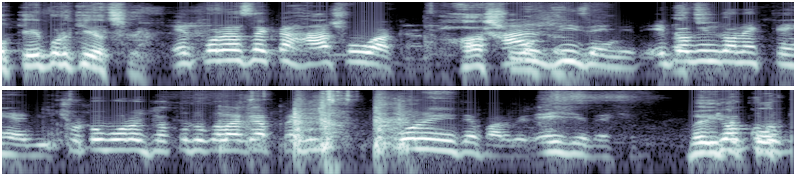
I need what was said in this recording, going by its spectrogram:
ওকে এরপর কি আছে? এরপরে আছে একটা হাঁস ওয়াকা হাঁস হাঁস ডিজাইনের এটা কিন্তু অনেকটা হেভি ছোট বড় যতটুকু লাগে আপনি করে নিতে পারবেন। এই যে দেখেন। ভাই এটা কত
